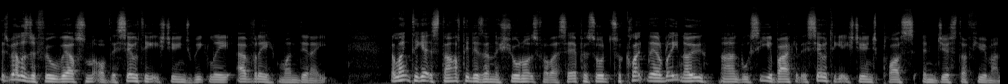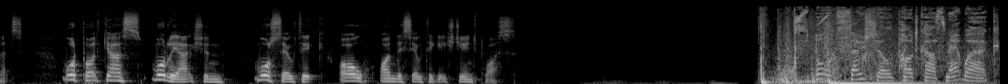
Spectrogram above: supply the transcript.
as well as a full version of the Celtic Exchange Weekly every Monday night. The link to get started is in the show notes for this episode, so click there right now and we'll see you back at the Celtic Exchange Plus in just a few minutes. More podcasts, more reaction, more Celtic, all on the Celtic Exchange Plus. Sports Social Podcast Network.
